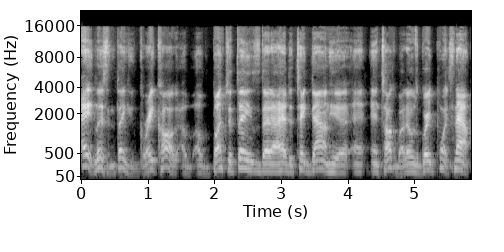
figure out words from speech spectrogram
Hey, listen, thank you. Great call. A, a bunch of things that I had to take down here and, and talk about. That was great points. Now,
